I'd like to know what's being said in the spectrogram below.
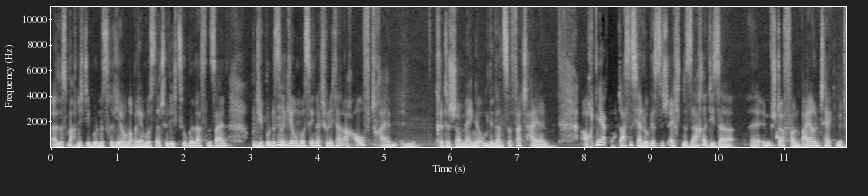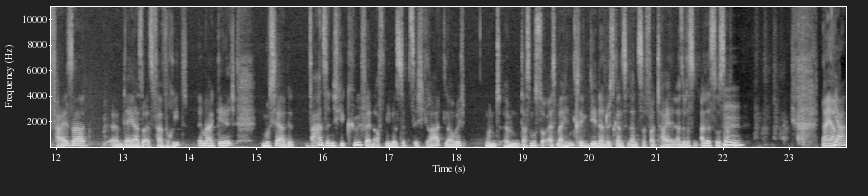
Also es macht nicht die Bundesregierung, aber der muss natürlich zugelassen sein. Und die Bundesregierung muss ihn natürlich dann auch auftreiben in kritischer Menge, um den dann zu verteilen. Auch, Ja. auch das ist ja logistisch echt eine Sache. Dieser äh, Impfstoff von BioNTech mit Pfizer, ähm, der ja so als Favorit immer gilt, muss ja wahnsinnig gekühlt werden auf minus 70 Grad, glaube ich. Und ähm, das musst du auch erstmal hinkriegen, den dann durchs ganze Land zu verteilen. Also das sind alles so Sachen. Naja, Ja.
